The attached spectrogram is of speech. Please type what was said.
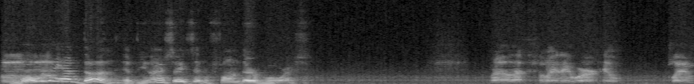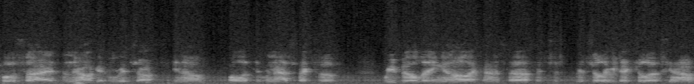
What would they have done if the United States didn't fund their wars? Well, that's the way they work. They'll play on both sides, and they're all getting rich off, you know, all the different aspects of rebuilding and all that kind of stuff. It's just, it's really ridiculous, you know.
